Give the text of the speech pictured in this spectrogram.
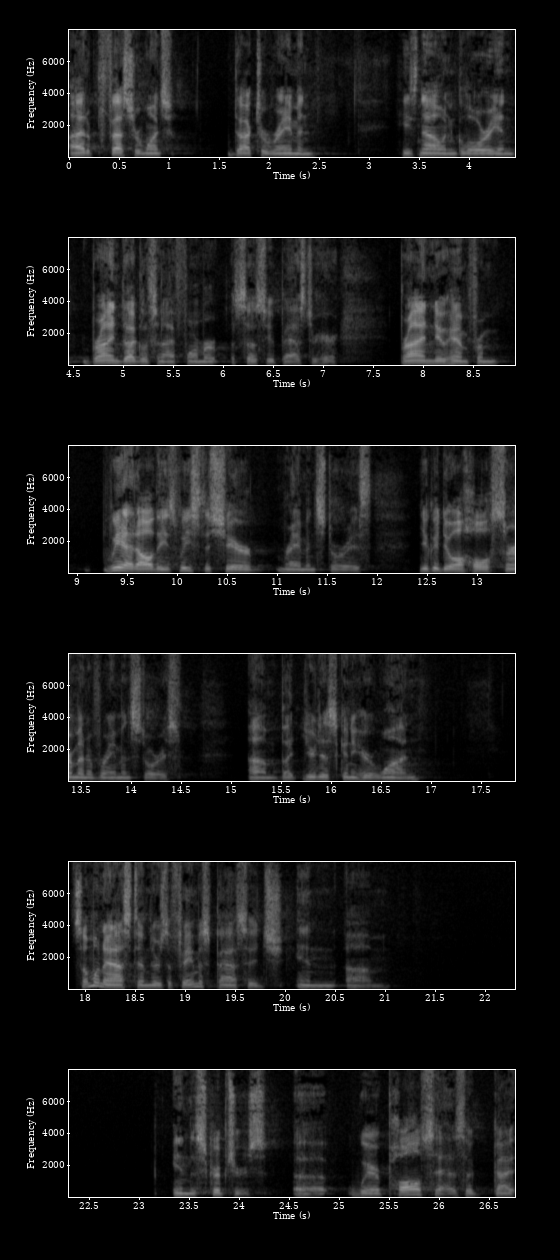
I had a professor once, Dr. Raymond. He's now in glory. And Brian Douglas and I, former associate pastor here, Brian knew him from, we had all these, we used to share Raymond stories. You could do a whole sermon of Raymond stories, um, but you're just going to hear one. Someone asked him, there's a famous passage in, um, in the scriptures uh, where Paul says, a guy,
